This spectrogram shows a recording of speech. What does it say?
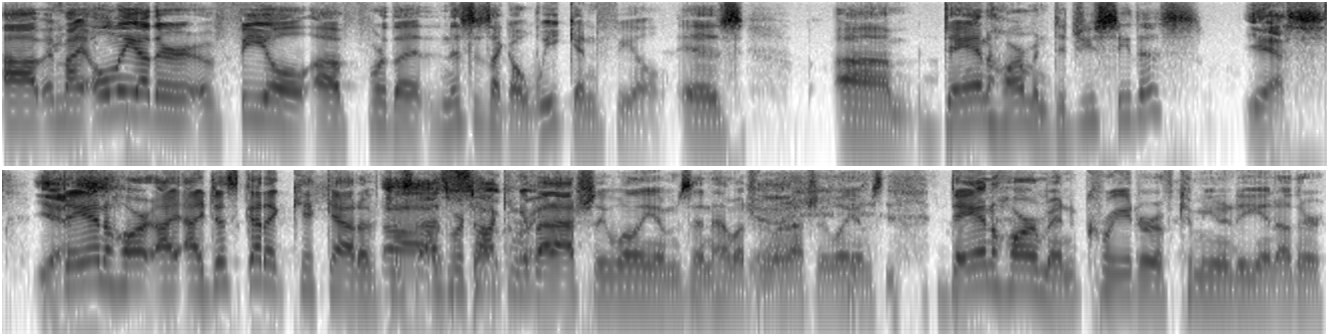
Um, and my only other feel uh, for the and this is like a weekend feel is um, Dan Harmon. Did you see this? Yes. Yes. Dan Hart, I, I just got a kick out of just oh, as we're so talking great. about Ashley Williams and how much yeah. we love Ashley Williams. Dan Harmon, creator of Community and other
